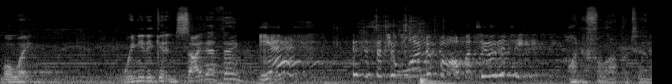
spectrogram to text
Well, wait. We need to get inside that thing? Yes! This is such a wonderful opportunity. Wonderful opportunity.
